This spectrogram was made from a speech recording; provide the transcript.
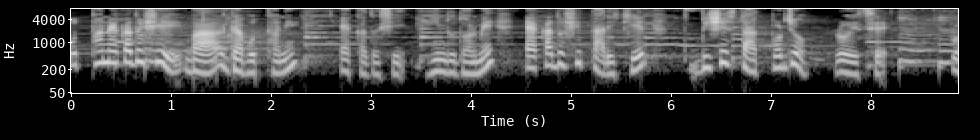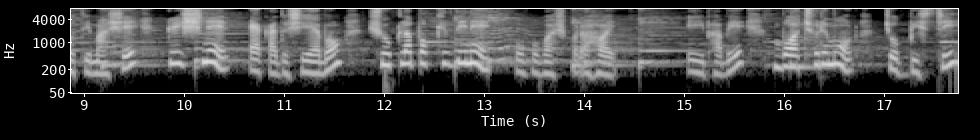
উত্থান একাদশী বা দেবোত্থানী একাদশী হিন্দু ধর্মে একাদশীর তারিখের বিশেষ তাৎপর্য রয়েছে। প্রতি মাসে কৃষ্ণের একাদশী এবং শুক্লাপক্ষের দিনে উপবাস করা হয়। এইভাবে বছরে মোট চব্বিশটি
